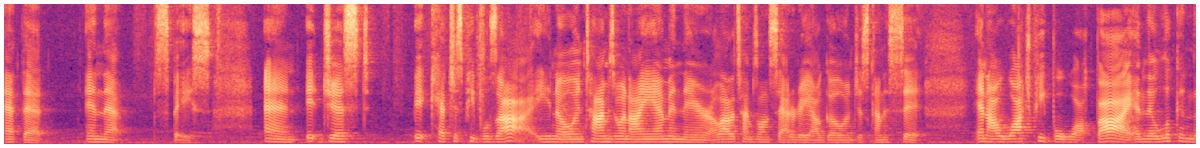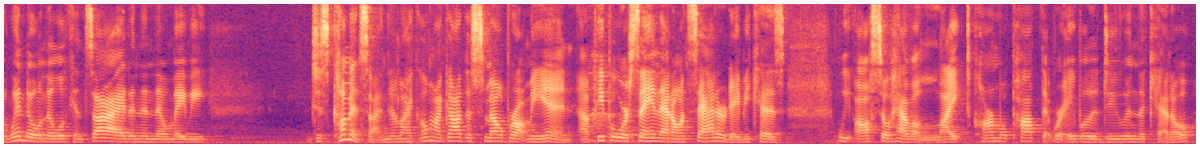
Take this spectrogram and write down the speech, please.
at that in that space, and it just it catches people's eye. You know, in times when I am in there, a lot of times on Saturday I'll go and just kind of sit, and I'll watch people walk by, and they'll look in the window and they'll look inside, and then they'll maybe just come inside and they're like, oh my God, the smell brought me in. Uh, people were saying that on Saturday because we also have a light caramel pop that we're able to do in the kettle.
